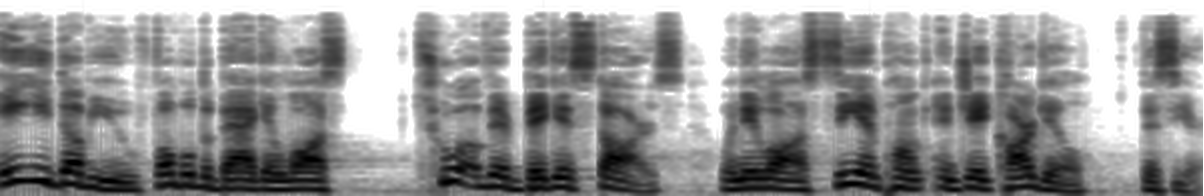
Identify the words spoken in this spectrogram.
AEW fumbled the bag and lost two of their biggest stars when they lost CM Punk and Jade Cargill this year.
